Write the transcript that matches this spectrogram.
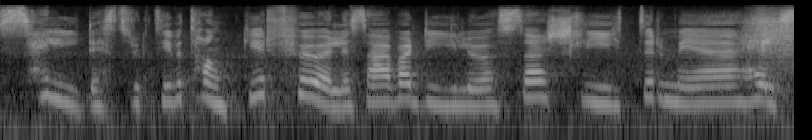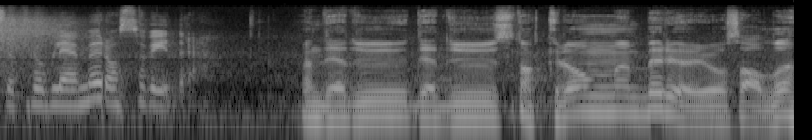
selvdestruktive tanker, føler seg verdiløse, sliter med helseproblemer osv. Men det du, det du snakker om, berører jo oss alle.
